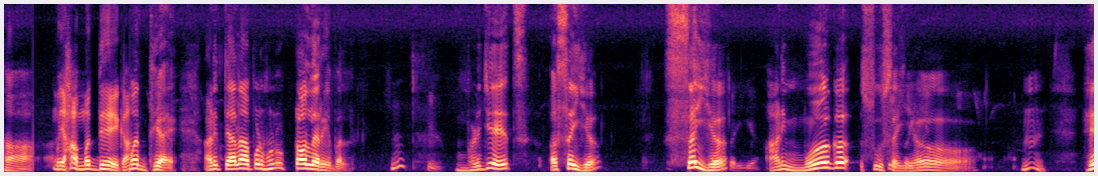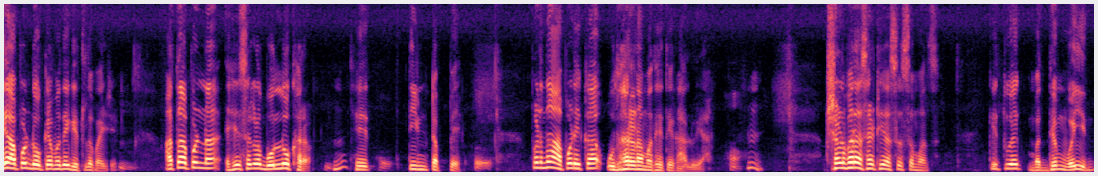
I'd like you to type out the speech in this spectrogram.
हा म्हणजे हा मध्य आहे का मध्य आहे आणि त्याला आपण म्हणू टॉलरेबल. म्हणजेच असह्य सह्य आणि मग सुसह्य. हं. आपण डोक्यामध्ये घेतलं पाहिजे. आता आपण ना हे सगळं बोललो खरं हं, हे. तीन टप्पे हो. पण ना आपण एका उदाहरणामध्ये ते घालूया. क्षणभरासाठी असं समज की तू एक मध्यमवयीन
